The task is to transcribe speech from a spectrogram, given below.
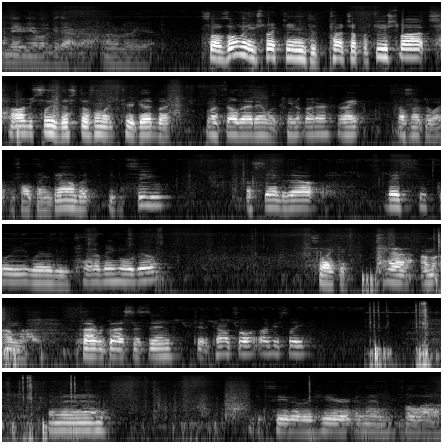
I may be able to get that route. I don't know. So I was only expecting to touch up a few spots. Obviously this doesn't look too good, but I'm gonna fill that in with peanut butter, right? Doesn't have to wipe this whole thing down, but you can see I sanded out basically where the tabbing will go. So I could tap, I'm, I'm fiberglass this in to the console, obviously. And then you can see it over here and then below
